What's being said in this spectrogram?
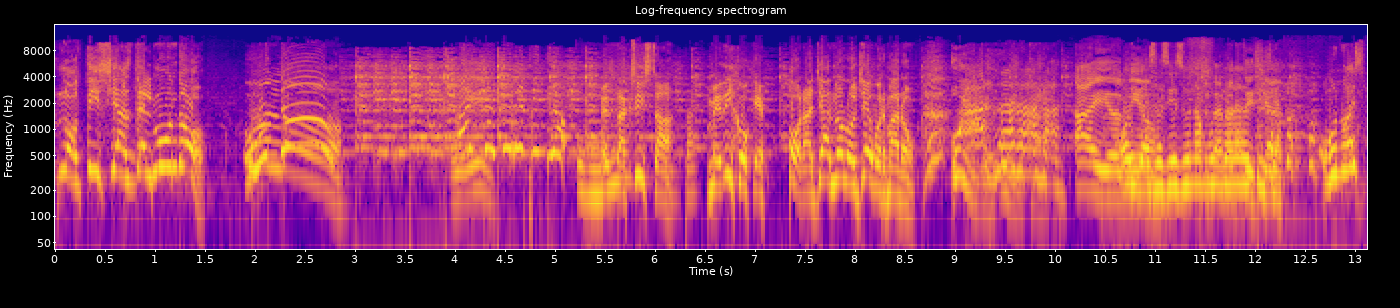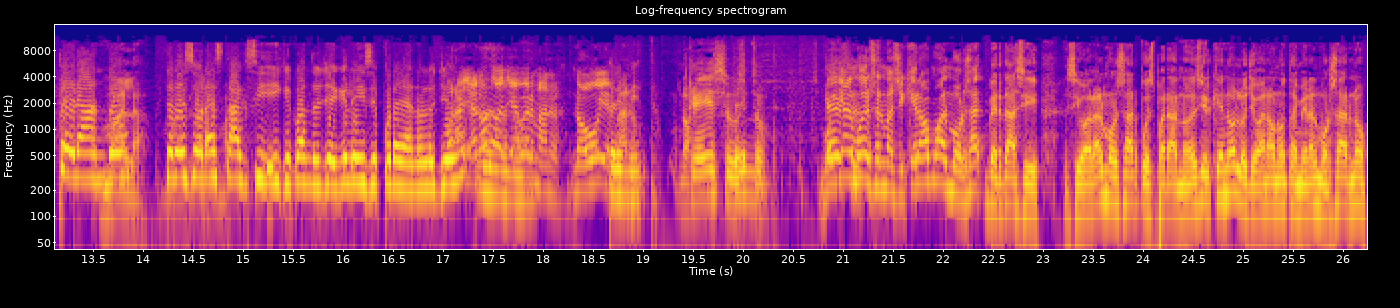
noticias del mundo. ¡Uno! ¡Ay, no me repitió! El taxista me dijo que por allá no lo llevo, hermano. Uy, uy, cara. Ay, Dios mío. Esa sí es una muy Esa mala noticia. Uno esperando Mala, tres mala, horas mala. taxi y que cuando llegue le dice por allá no lo llevo. Por allá no, lo llevo, hermano. No voy, hermano. Tremendo. No. Qué susto. Tremendo. Voy Eso- a almuerzo, hermano. Si quiero, vamos a almorzar. ¿Verdad? Sí. Si van a almorzar, pues para no decir que no, lo llevan a uno también a almorzar, ¿no?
